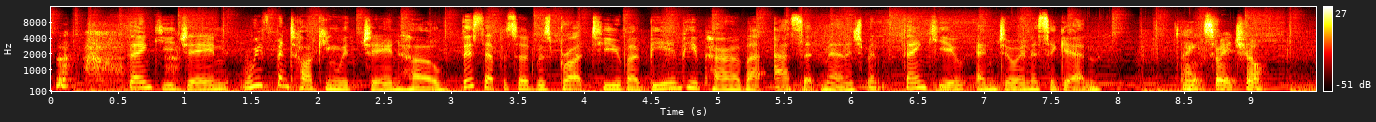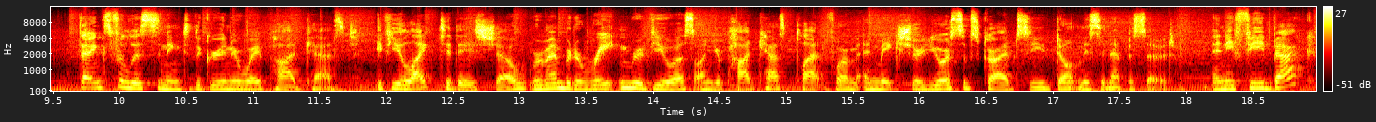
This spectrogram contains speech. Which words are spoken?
Thank you, Jane. We've been talking with Jane Ho. This episode was brought to you by BNP Paribas Asset Management. Thank you and join us again. Thanks, Rachel. Thanks for listening to the Greener Way podcast. If you like today's show, remember to rate and review us on your podcast platform and make sure you're subscribed so you don't miss an episode. Any feedback?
